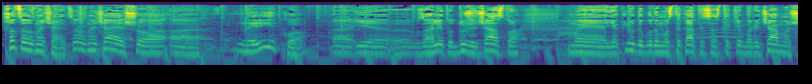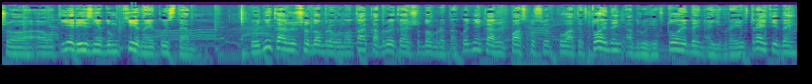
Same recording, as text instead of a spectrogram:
що це означає? Це означає, що е, нерідко е, і е, взагалі-то дуже часто ми, як люди, будемо стикатися з такими речами, що е, от є різні думки на якусь тему. І одні кажуть, що добре воно так, а другі кажуть, що добре так. Одні кажуть, Пасху святкувати в той день, а другі в той день, а євреї в третій день.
